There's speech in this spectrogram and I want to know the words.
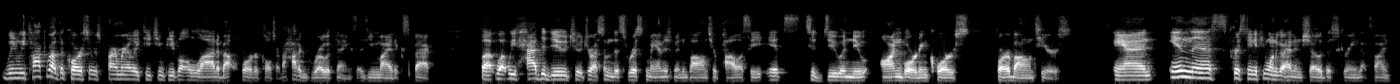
when we talked about the course, it was primarily teaching people a lot about horticulture, about how to grow things, as you might expect. But what we've had to do to address some of this risk management and volunteer policy, it's to do a new onboarding course for our volunteers. And in this, Christine, if you want to go ahead and show the screen, that's fine.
